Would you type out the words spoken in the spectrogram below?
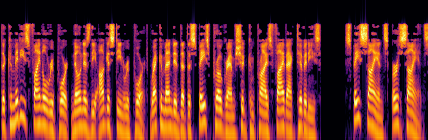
The committee's final report known as the Augustine Report recommended that the space program should comprise five activities Space science, earth science,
